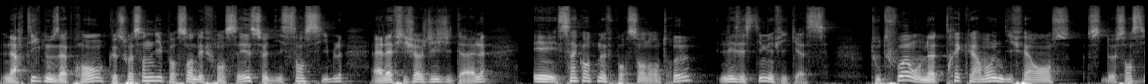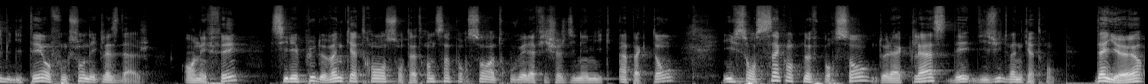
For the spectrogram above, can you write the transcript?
L'article nous apprend que 70% des Français se disent sensibles à l'affichage digital et 59% d'entre eux les estiment efficaces. Toutefois, on note très clairement une différence de sensibilité en fonction des classes d'âge. En effet, si les plus de 24 ans sont à 35% à trouver l'affichage dynamique impactant, ils sont 59% de la classe des 18-24 ans. D'ailleurs,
